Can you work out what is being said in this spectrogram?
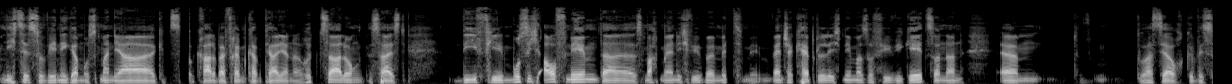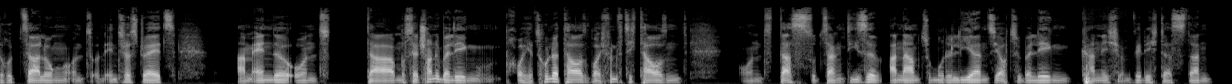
Nichtsdestoweniger muss man ja, gibt es gerade bei Fremdkapital ja eine Rückzahlung. Das heißt, wie viel muss ich aufnehmen? Das macht man ja nicht wie bei mit, mit Venture Capital, ich nehme mal so viel wie geht, sondern ähm, du, du hast ja auch gewisse Rückzahlungen und, und Interest Rates am Ende und da muss jetzt schon überlegen, brauche ich jetzt 100.000, brauche ich 50.000 und das sozusagen diese Annahmen zu modellieren, sich auch zu überlegen, kann ich und will ich das dann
